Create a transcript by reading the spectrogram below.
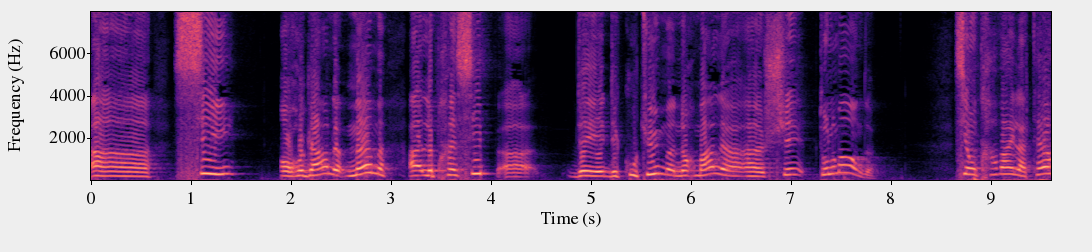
euh, si on regarde même euh, le principe euh, des, des, coutumes normales chez tout le monde. Si on travaille la terre,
